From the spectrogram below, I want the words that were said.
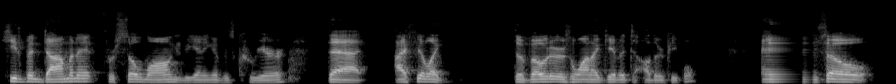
He's been dominant for so long the beginning of his career that I feel like the voters want to give it to other people. And so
